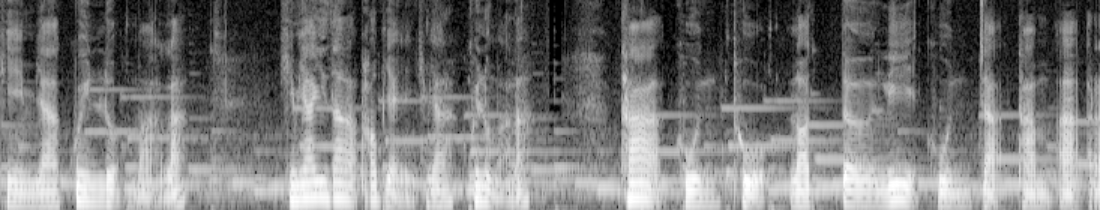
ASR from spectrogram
คิมยาควินลุมาละคิมยายีซากะเผาเปียยีคิมยาควินลุมาละถ้าคุณถูกลอตเตอรี่คุณจะทำอะไร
